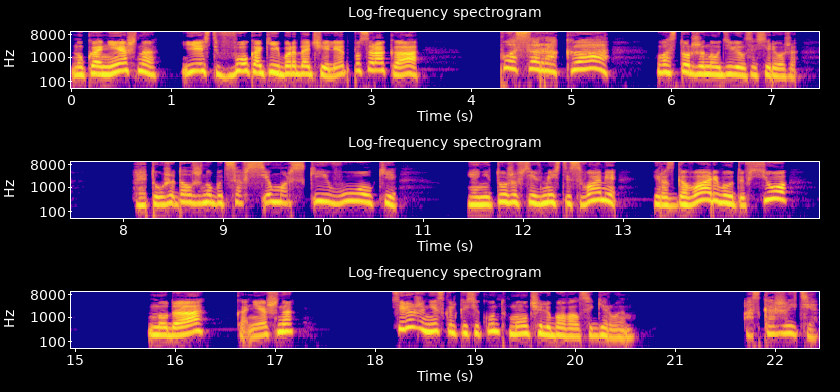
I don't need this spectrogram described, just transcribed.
«Ну, конечно, есть во какие бородачи, лет по сорока». «По сорока?» — восторженно удивился Сережа. «Это уже должно быть совсем морские волки. И они тоже все вместе с вами и разговаривают, и все. «Ну да, конечно». Сережа несколько секунд молча любовался героем. «А скажите,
